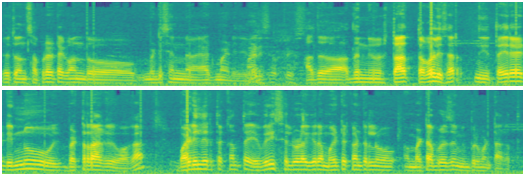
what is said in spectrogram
ಇವತ್ತೊಂದು ಸಪ್ರೇಟಾಗಿ ಒಂದು ಮೆಡಿಸಿನ್ ಆ್ಯಡ್ ಮಾಡಿದ್ದೀವಿ. ಅದು ಅದನ್ನು ನೀವು ಸ್ಟಾರ್ಟ್ ತಗೊಳ್ಳಿ ಸರ್ ನೀವು ಥೈರಾಯ್ಡ್ ಇನ್ನೂ ಬೆಟರ್ ಆಗುವಾಗ ಬಾಡಿಲಿರ್ತಕ್ಕಂಥ ಎವ್ರಿ ಸೆಲ್ ಒಳಗಿರೋ ಮೈಟೋಕಾಂಟ್ರಿಯಲ್ ಮೆಟಾಬಲಿಸಮ್ ಇಂಪ್ರೂವ್ಮೆಂಟ್ ಆಗುತ್ತೆ.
